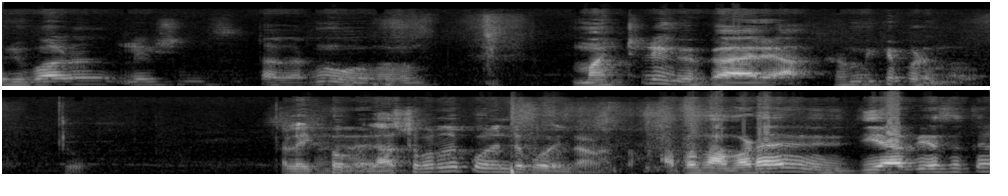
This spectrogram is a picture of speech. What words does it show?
ഒരുപാട് റിലേഷൻസ് തകർന്നു പോകുന്നതും മറ്റു ലിംഗക്കാരെ ആക്രമിക്കപ്പെടുന്നതും. അല്ല ഇപ്പൊ ലാസ്റ്റ് പറഞ്ഞ പോയിന്റ് പോയിന്റ് ആണല്ലോ അപ്പൊ നമ്മുടെ വിദ്യാഭ്യാസത്തിൽ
